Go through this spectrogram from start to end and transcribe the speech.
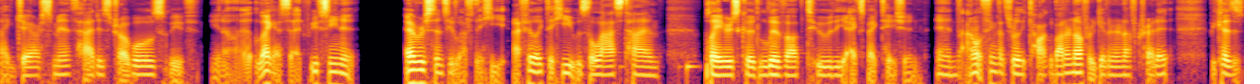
like J.R. Smith had his troubles. We've, you know, eh, like I said, we've seen it ever since he left the Heat. I feel like the Heat was the last time players could live up to the expectation. And I don't think that's really talked about enough or given enough credit because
